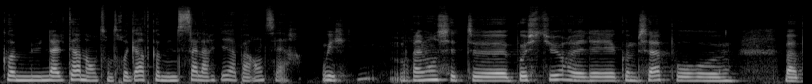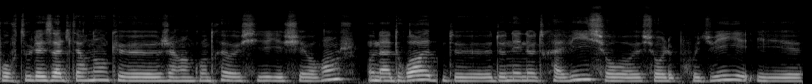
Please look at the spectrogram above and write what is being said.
comme une alternante, on te regarde comme une salariée à part entière. Oui, vraiment cette euh, posture, elle est comme ça pour, bah, pour tous les alternants que j'ai rencontrés aussi chez Orange. On a droit de donner notre avis sur, sur le produit et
